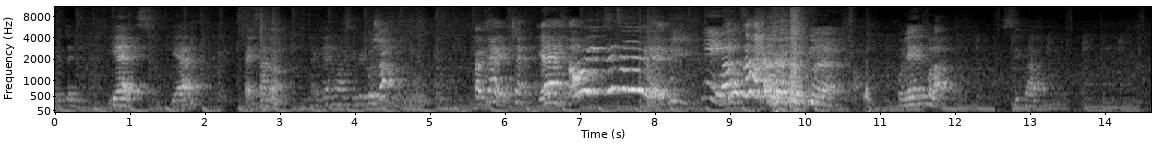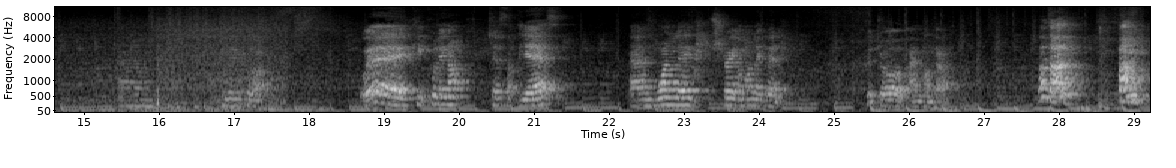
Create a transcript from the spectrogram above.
with this. Yes, yeah? Okay, stand up. Again, one, two, three, push up. Okay, check. Yes. Oh, you did it! Pull in, pull up. Um, pull in, pull up. Way, keep pulling up. Chest up. Yes. And one leg straight and one leg bent. Good job. And one down. Well done. Fun.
